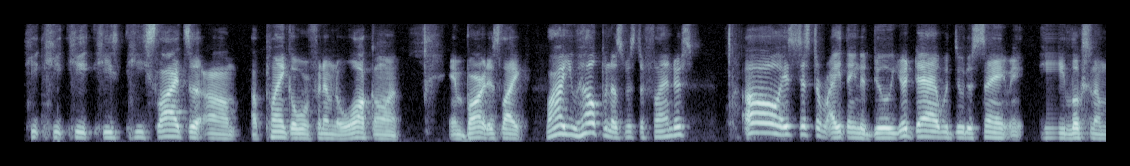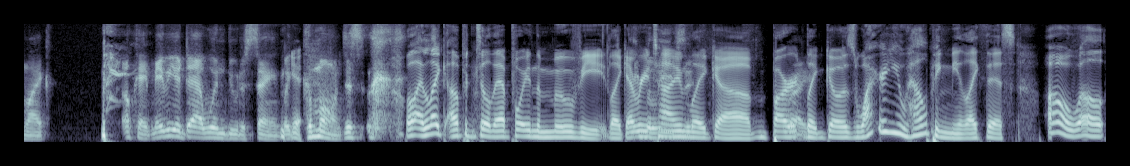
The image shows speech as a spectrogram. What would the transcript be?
he he he he, he slides a um a plank over for them to walk on, and Bart is like, "Why are you helping us, Mister Flanders?" Oh, it's just the right thing to do. Your dad would do the same. And he looks at him like, okay, maybe your dad wouldn't do the same, but yeah. come on, just. well, I like up until that point in the movie, like every time, it. like uh, Bart right. like goes, "Why are you helping me like this?" Oh well,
